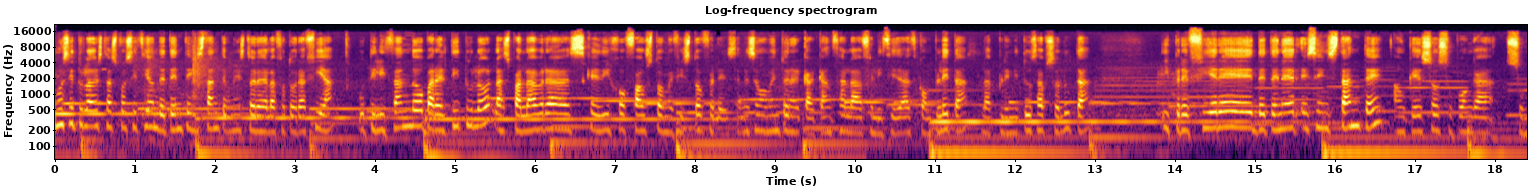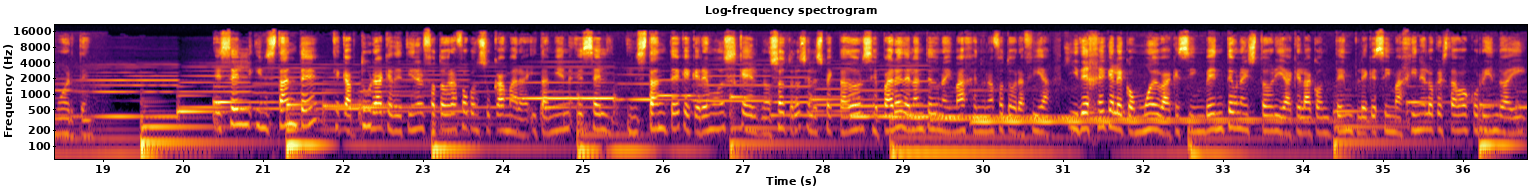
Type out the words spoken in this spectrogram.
hemos titulado esta exposición Detente Instante, una historia de la fotografía, utilizando para el título las palabras que dijo Fausto Mefistófeles en ese momento en el que alcanza la felicidad completa, la plenitud absoluta, y prefiere detener ese instante, aunque eso suponga su muerte. Es el instante que captura, que detiene el fotógrafo con su cámara y también es el instante que queremos que nosotros, el espectador, se pare delante de una imagen, de una fotografía y deje que le conmueva, que se invente una historia, que la contemple, que se imagine lo que estaba ocurriendo ahí,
